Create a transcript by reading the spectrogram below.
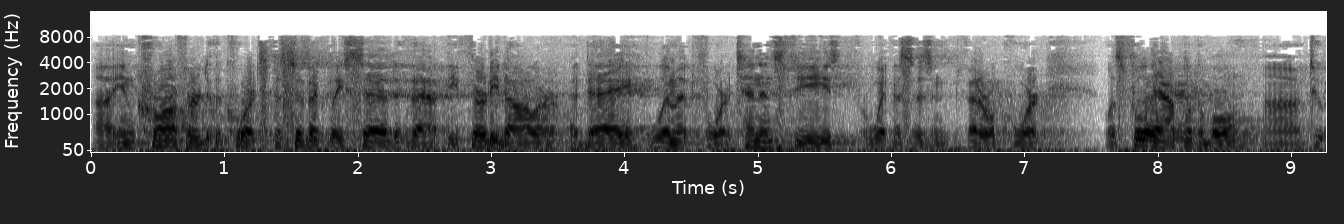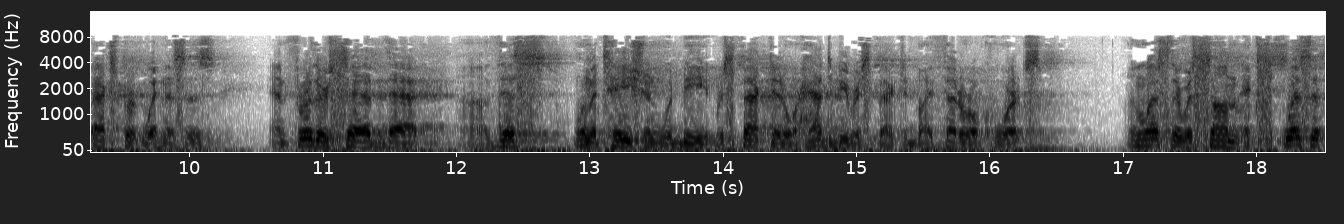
Uh, in Crawford, the Court specifically said that the $30 a day limit for attendance fees for witnesses in federal court was fully applicable uh, to expert witnesses and further said that uh, this limitation would be respected or had to be respected by federal courts unless there was some explicit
